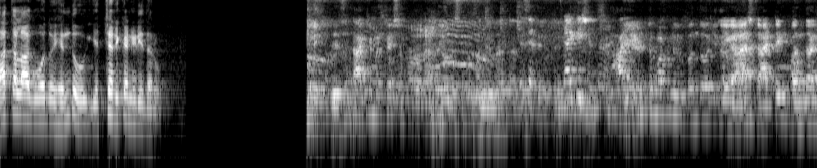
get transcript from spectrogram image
ದಾಖಲಾಗುವುದು ಎಂದು ಎಚ್ಚರಿಕೆ ನೀಡಿದರು. ಡಾಕ್ಯುಮೆಂಟೇಶನ್ ಆ ಎಂಟು ಮಕ್ಕಳು ಬಂದು ಹೋಗಿದ್ದಾರೆ. ಈಗ ಸ್ಟಾರ್ಟಿಂಗ್ ಬಂದಾಗ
